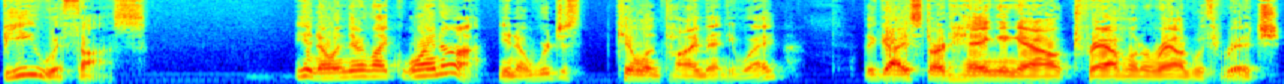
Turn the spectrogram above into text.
be with us. You know, and they're like, why not? You know, we're just killing time anyway the guys start hanging out, traveling around with Rich.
